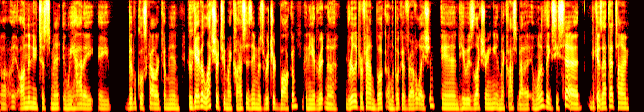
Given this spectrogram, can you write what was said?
uh, on the New Testament and we had a a biblical scholar come in who gave a lecture to my class. His name was Richard Bauckham, and he had written a really profound book on the book of Revelation. And he was lecturing in my class about it. And one of the things he said, because at that time,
